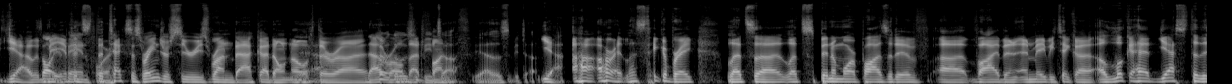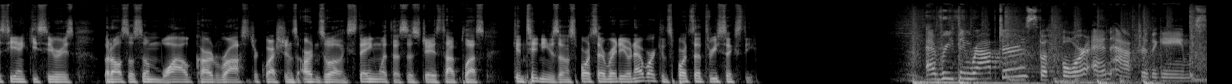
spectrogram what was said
yeah, if it's the. Texas Rangers series run back, I don't know if they're uh, that, they're all that fun. tough. Yeah, those would be tough. Yeah. Uh, all right. Let's take a break. Let's uh, let's spin a more positive uh, vibe and, and maybe take a, a look ahead. Yes, to this Yankee series, but also some wild card roster questions. Arden Zwelling staying with us as Jays Talk Plus continues on the Sportsnet Radio Network and Sportsnet 360. Everything Raptors before and after the games.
